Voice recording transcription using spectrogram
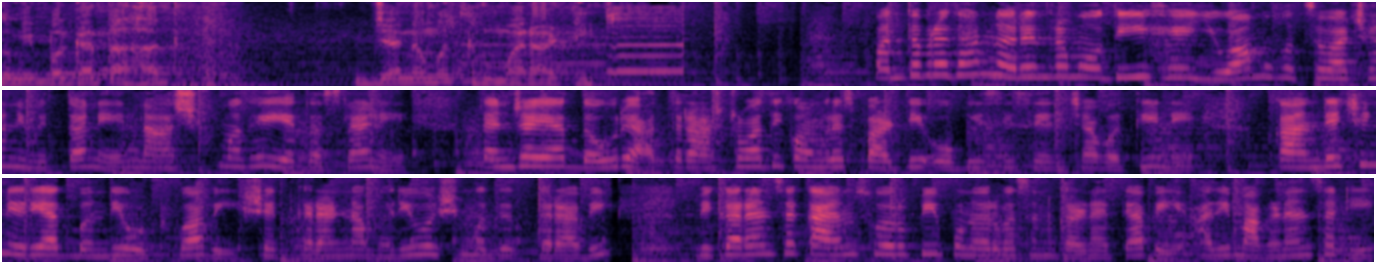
तुम्ही बघत आहात जनमत मराठी. पंतप्रधान नरेंद्र मोदी हे युवा महोत्सवाच्या निमित्ताने नाशिकमध्ये येत असल्याने त्यांच्या या दौऱ्यात राष्ट्रवादी काँग्रेस पार्टी ओबीसी सेलच्या वतीने कांद्याची निर्यात बंदी उठवावी शेतकऱ्यांना भरीव अशी मदत करावी विकारांचे कायमस्वरूपी पुनर्वसन करण्यात यावे आदी मागण्यांसाठी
